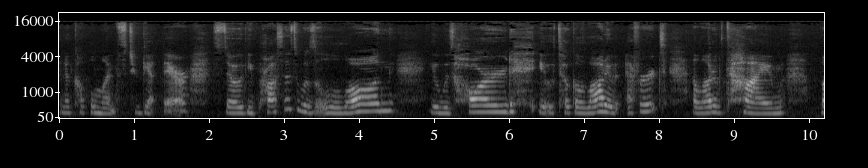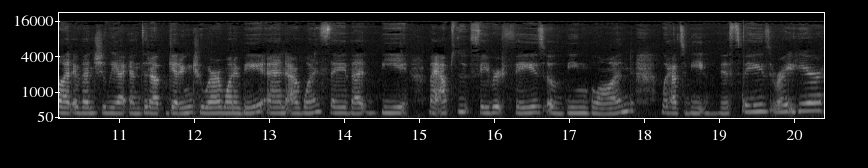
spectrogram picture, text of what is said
and a couple months to get there. So the process was long it was hard, it took a lot of effort, a lot of time, but eventually I ended up getting to where I want to be and I want to say that the my absolute favorite phase of being blonde would have to be this phase right here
